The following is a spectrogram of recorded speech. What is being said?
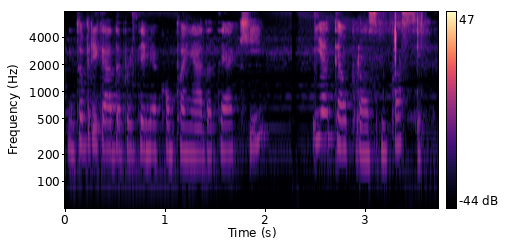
muito obrigada por ter me acompanhado até aqui e até o próximo passeio.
